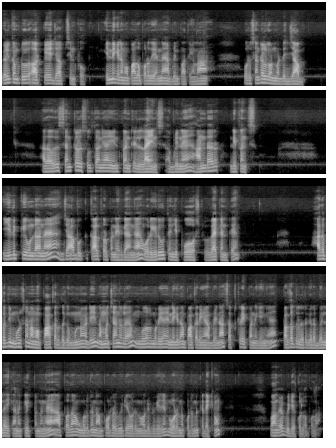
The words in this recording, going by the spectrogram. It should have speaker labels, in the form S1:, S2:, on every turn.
S1: Welcome to RK jobs info இன்றைக்கி நம்ம பார்க்க போகிறது என்ன அப்படின்னு பார்த்தீங்கன்னா ஒரு சென்ட்ரல் கவர்மெண்ட் ஜாப் அதாவது சென்ட்ரல் சுல்தானியா இன்ஃபென்ட்ரி லைன்ஸ் அப்படின்னு அண்டர் டிஃபென்ஸ் இதுக்கு உண்டான ஜாபுக்கு கால்ஃபர் பண்ணியிருக்காங்க. ஒரு இருபத்தஞ்சி போஸ்ட் வேக்கண்ட்டு அதை பற்றி முழுசாக நம்ம பார்க்குறதுக்கு முன்னாடி நம்ம சேனலை முதல் முறையாக இன்றைக்கி தான் பார்க்குறீங்க அப்படின்னா சப்ஸ்கிரைப் பண்ணிக்கிங்க. பக்கத்தில் இருக்கிற பெல் ஐக்கானை கிளிக் பண்ணுங்கள் அப்போ தான் உங்களுக்கு நான் போடுற வீடியோவோட நோட்டிஃபிகேஷன் உடனுக்குடன் கிடைக்கும். வாங்க வீடியோக்குள்ளே போகலாம்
